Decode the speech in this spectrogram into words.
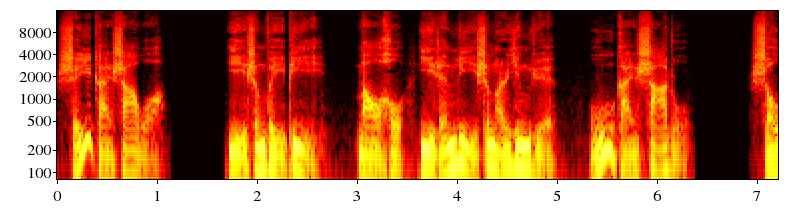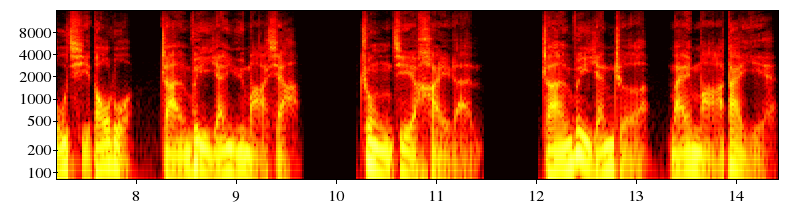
谁敢杀我？”一声未毕，脑后一人厉声而应曰：吾敢杀汝！手起刀落，斩魏延于马下。众皆骇然。斩魏延者，乃马岱也。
